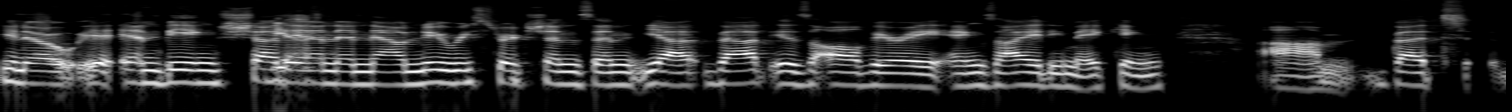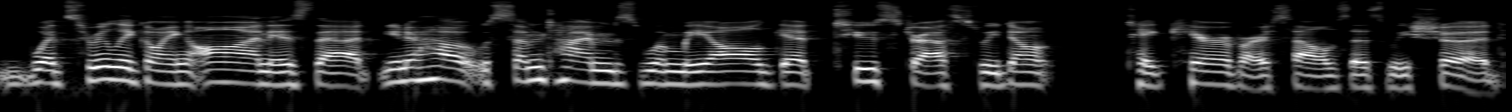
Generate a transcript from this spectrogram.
you know, and being shut yeah. in, and now new restrictions, and yeah, that is all very anxiety making. Um, but what's really going on is that you know how sometimes when we all get too stressed, we don't take care of ourselves as we should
